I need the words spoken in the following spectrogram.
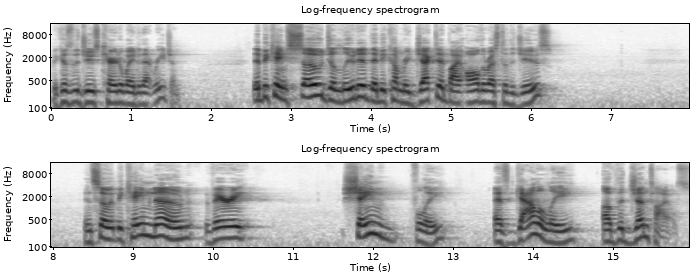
because the Jews carried away to that region. They became so diluted, they become rejected by all the rest of the Jews. And so it became known very shamefully as Galilee of the Gentiles.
